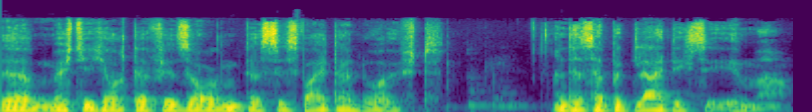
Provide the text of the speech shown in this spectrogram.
äh, möchte ich auch dafür sorgen, dass es weiterläuft. Und deshalb begleite ich sie immer.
